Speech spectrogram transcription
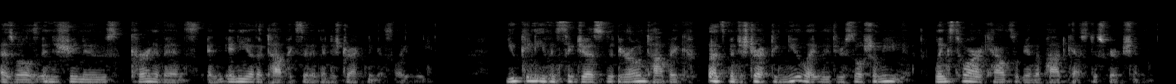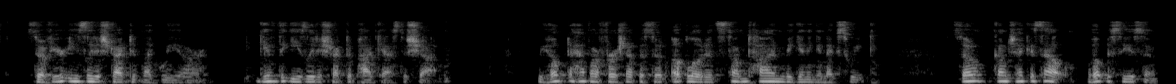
as well as industry news, current events, and any other topics that have been distracting us lately. You can even suggest your own topic that's been distracting you lately through social media. Links to our accounts will be in the podcast description. So if you're easily distracted like we are, give the Easily Distracted podcast a shot. We hope to have our first episode uploaded sometime beginning of next week. So come check us out. We hope to see you soon.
